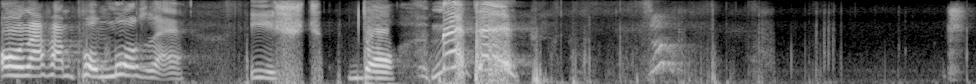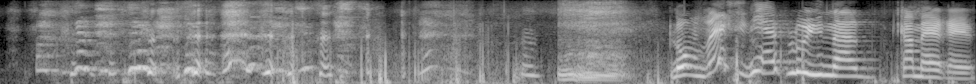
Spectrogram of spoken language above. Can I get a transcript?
Ona wam pomoże iść do mety. Co? No weź nie pluj na kamerę.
